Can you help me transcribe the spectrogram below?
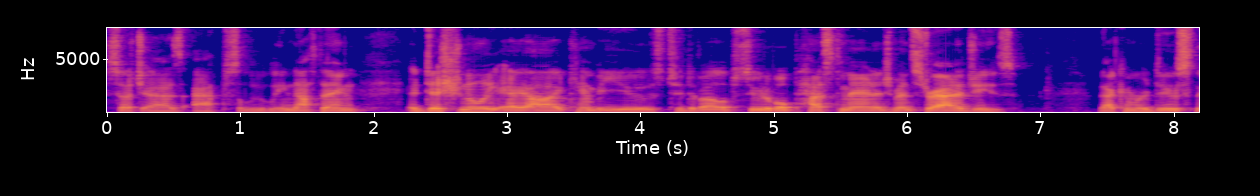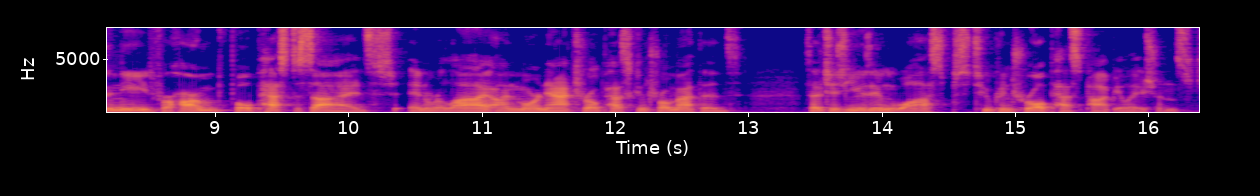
such as absolutely nothing. Additionally, AI can be used to develop suitable pest management strategies that can reduce the need for harmful pesticides and rely on more natural pest control methods, such as using wasps to control pest populations.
